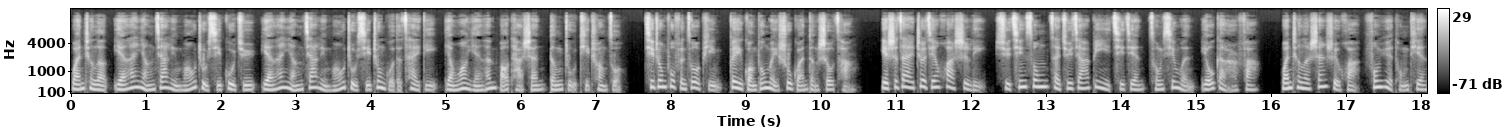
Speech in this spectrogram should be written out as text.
完成了延安杨家岭毛主席故居、延安杨家岭毛主席种过的菜地、仰望延安宝塔山等主题创作，其中部分作品被广东美术馆等收藏。也是在这间画室里，许青松在居家避疫期间，从新闻有感而发，完成了山水画《风月同天》，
